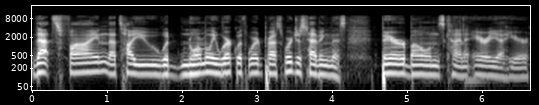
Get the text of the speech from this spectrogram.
That's fine. That's how you would normally work with WordPress. We're just having this bare bones kind of area here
